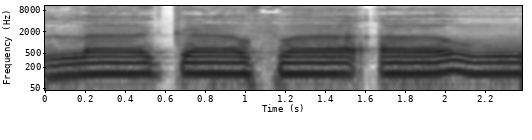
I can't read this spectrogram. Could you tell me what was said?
لك فأوفى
